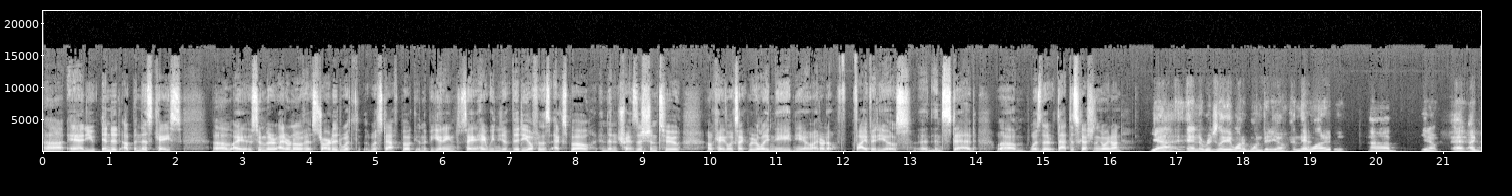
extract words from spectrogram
uh, and you ended up in this case. Uh, I assume there. I don't know if it started with with Staffbook in the beginning, saying, "Hey, we need a video for this expo," and then a transition to, "Okay, it looks like we really need you know I don't know five videos mm-hmm. instead." Um, was there that discussion going on? Yeah, and originally they wanted one video, and they yeah. wanted uh, you know, I,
